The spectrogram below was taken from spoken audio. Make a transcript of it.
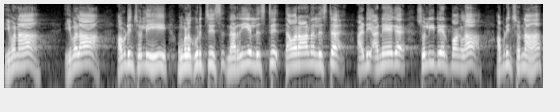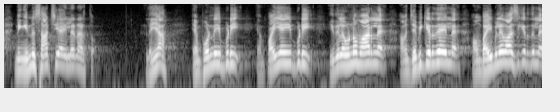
இவனா? இவளா? அப்படின்னு சொல்லி உங்களை குறித்து நிறைய லிஸ்ட்டு தவறான லிஸ்ட்டை அடி அநேக சொல்லிக்கிட்டே இருப்பாங்களா? அப்படின்னு சொன்னால் நீங்கள் இன்னும் சாட்சியாக இல்லைன்னு அர்த்தம். இல்லையா? என் பொண்ணு இப்படி என் பையன் இப்படி இதில் ஒன்றும் மாறல. அவன் ஜெபிக்கிறதே இல்லை. அவன் பைபிளே வாசிக்கிறது இல்லை.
